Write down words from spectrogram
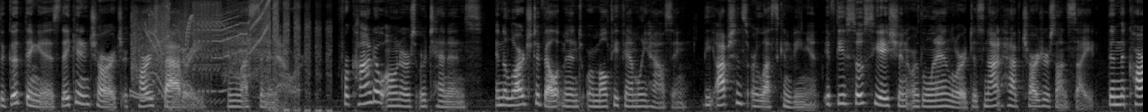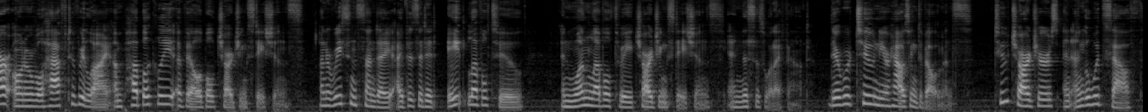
The good thing is they can charge a car's battery in less than an hour. For condo owners or tenants, in a large development or multifamily housing, the options are less convenient. If the association or the landlord does not have chargers on site, then the car owner will have to rely on publicly available charging stations. On a recent Sunday, I visited eight level 2 and one level 3 charging stations, and this is what I found. There were two near housing developments, two chargers in Englewood South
